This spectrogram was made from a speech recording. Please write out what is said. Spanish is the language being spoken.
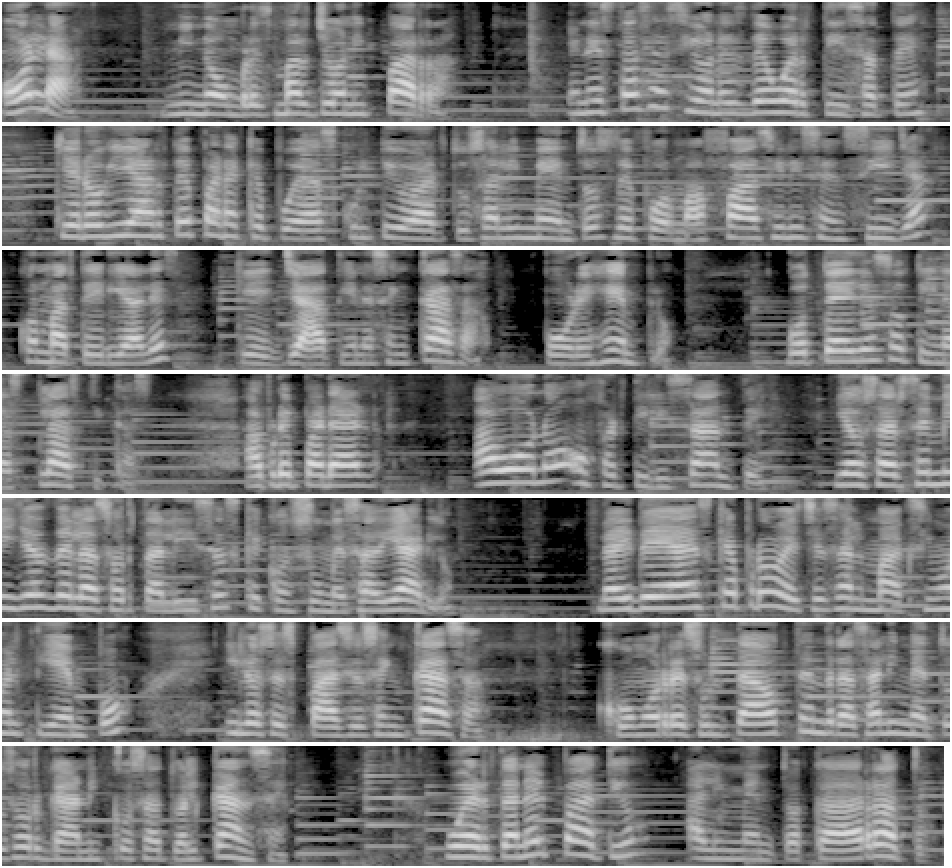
Hola, mi nombre es Marjoni Parra. En estas sesiones de Huertízate quiero guiarte para que puedas cultivar tus alimentos de forma fácil y sencilla con materiales que ya tienes en casa. Por ejemplo, botellas o tinas plásticas, a preparar abono o fertilizante y a usar semillas de las hortalizas que consumes a diario. La idea es que aproveches al máximo el tiempo y los espacios en casa. Como resultado obtendrás alimentos orgánicos a tu alcance. Huerta en el patio, alimento a cada rato.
